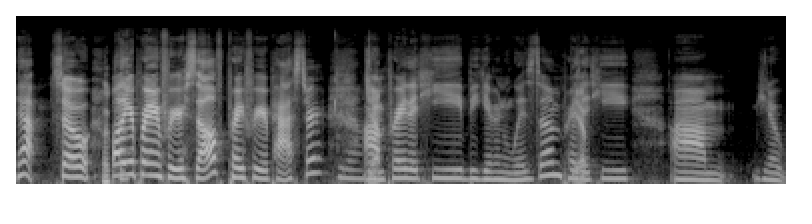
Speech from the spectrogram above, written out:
Yeah. So while you're praying for yourself, pray for your pastor. Yeah. Um, Yep. Pray that he be given wisdom. Pray Yep. that he, um, you know,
